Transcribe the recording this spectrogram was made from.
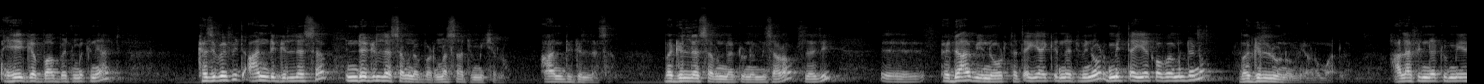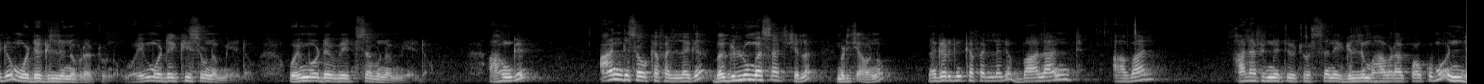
ይሄ የገባበት ምክንያት ከዚህ በፊት አንድ ግለሰብ እንደ ግለሰብ ነበር መስራት የሚችለው አንድ ግለሰብ። በግለሰብነቱ ነው የሚሰራው። ስለዚህ እዳ ቢኖር ተጠያቂነት ቢኖር የሚጠየቀው በምንድን ነው? በግሉ ነው የሚሆነው ማለት ነው። ኃላፊነቱ የሚሄደውም ወደ ግል ንብረቱ ነው፣ ወይም ወደ ኪሱ ነው የሚሄደው፣ ወይም ወደ ቤተሰቡ ነው የሚሄደው። አሁን ግን አንድ ሰው ከፈለገ በግሉ መሳት ይችላል፣ ምርጫው ነው። ነገር ግን ከፈለገ ባለ አንድ አባል ኃላፊነቱ የተወሰነ የግል ማህበር አቋቁሞ እንደ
